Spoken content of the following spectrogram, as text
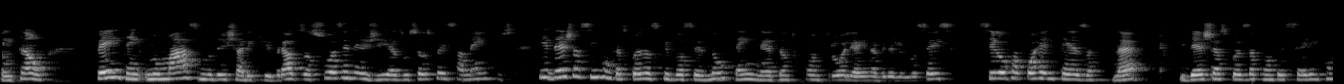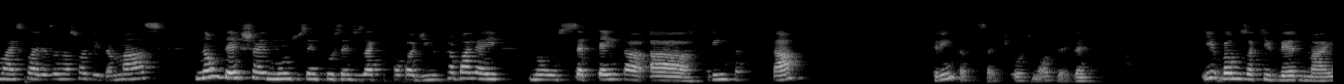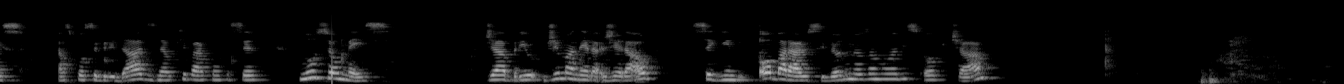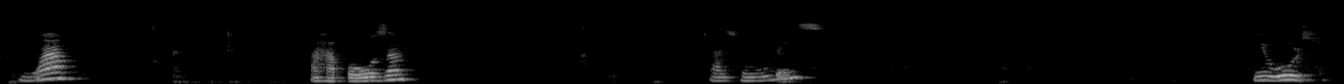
Então, tentem no máximo deixar equilibrados as suas energias, os seus pensamentos e deixa assim com que as coisas que vocês não têm, né, tanto controle aí na vida de vocês, sigam com a correnteza, né? E deixe as coisas acontecerem com mais clareza na sua vida. Mas não deixa aí muito 100% Zeca Pagodinho. Trabalha aí no 70 a 30, tá? 30? 7, 8, 9, 10. É. E vamos aqui ver mais as possibilidades, né? O que vai acontecer no seu mês de abril, de maneira geral, seguindo o baralho cigano, meus amores. Optcha. Vamos lá. A raposa. As nuvens. E o urso.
